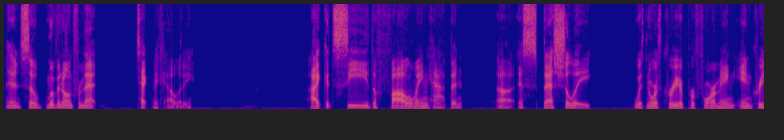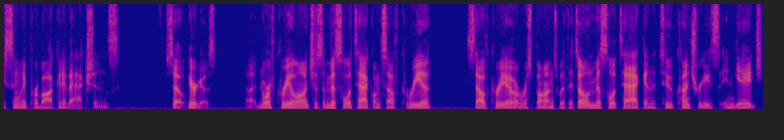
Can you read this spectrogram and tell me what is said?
And so, moving on from that technicality, I could see the following happen, uh, especially with North Korea performing increasingly provocative actions. So here goes. Uh, North Korea launches a missile attack on South Korea. South Korea responds with its own missile attack, and the two countries engage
